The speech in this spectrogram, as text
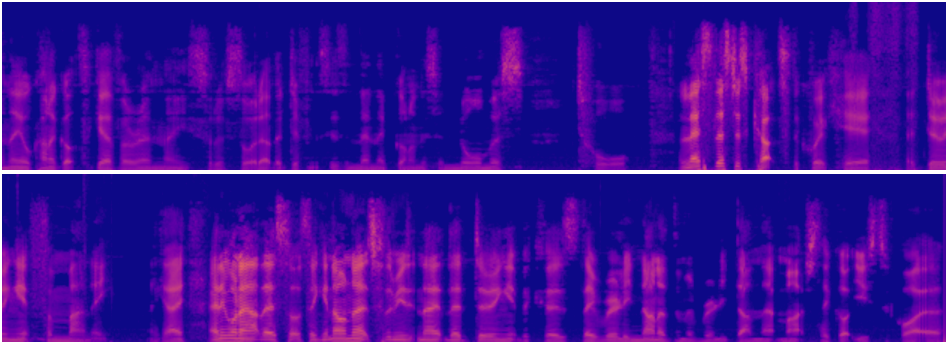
and they all kind of got together and they sort of sorted out their differences, and then they've gone on this enormous And let's let's just cut to the quick here. They're doing it for money. Okay. Anyone out there sort of thinking, oh no, it's for the music? No, they're doing it because they really none of them have really done that much. They got used to quite a,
